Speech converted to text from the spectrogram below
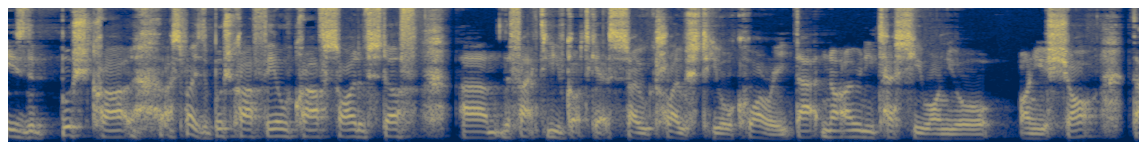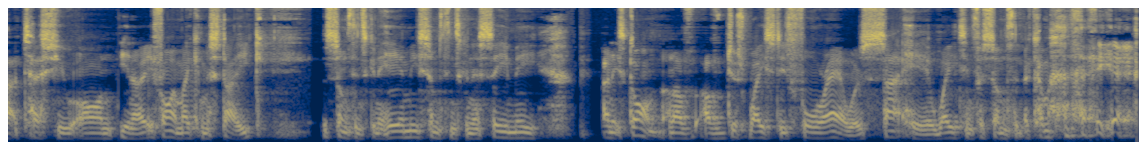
Is the bushcraft, I suppose, the bushcraft, fieldcraft side of stuff. Um, the fact that you've got to get so close to your quarry that not only tests you on your on your shot, that tests you on, you know, if I make a mistake, something's going to hear me, something's going to see me, and it's gone. And I've I've just wasted four hours sat here waiting for something to come. yeah,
